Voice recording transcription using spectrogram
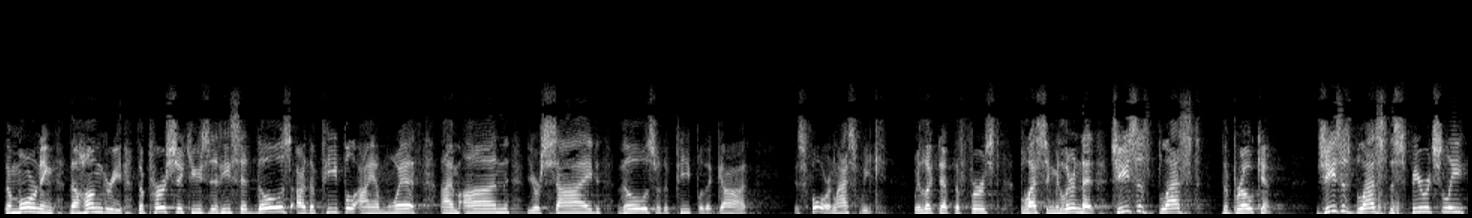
the mourning, the hungry, the persecuted. He said, Those are the people I am with. I'm on your side. Those are the people that God is for. And last week, we looked at the first blessing. We learned that Jesus blessed the broken. Jesus blessed the spiritually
